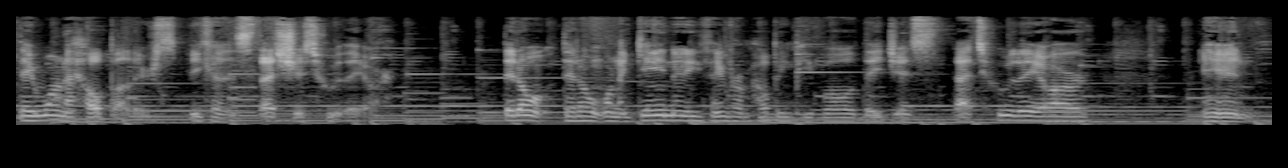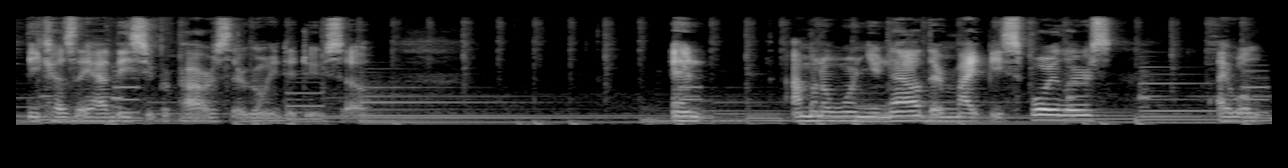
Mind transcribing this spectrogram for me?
they want to help others because that's just who they are they don't they don't want to gain anything from helping people. They just that's who they are. And because they have these superpowers they're going to do so. And i'm going to warn you now there might be spoilers. I will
